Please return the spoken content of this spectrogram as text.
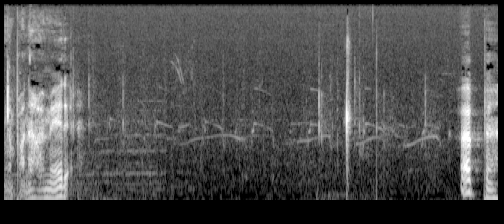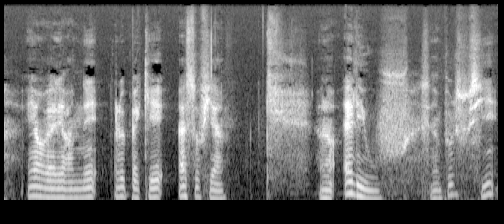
On va prendre un remède. Hop, et on va aller ramener le paquet à Sophia. Alors, elle est où? C'est un peu le souci.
